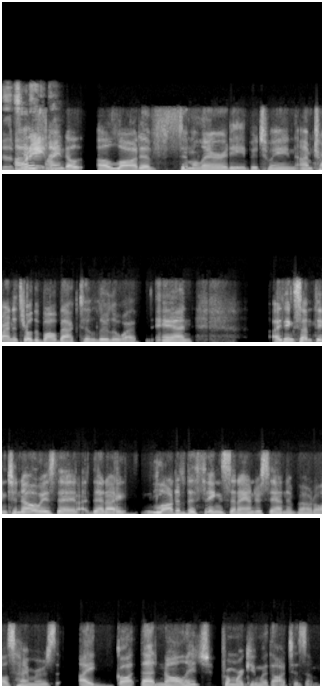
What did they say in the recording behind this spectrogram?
I 48 and find a, a lot of similarity between, I'm trying to throw the ball back to Lulu. And I think something to know is that, that I, a lot of the things that I understand about Alzheimer's, I got that knowledge from working with autism.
